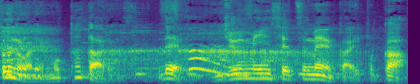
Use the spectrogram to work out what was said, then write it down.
そういうのがねもう多々あるんですで住民説明会とか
